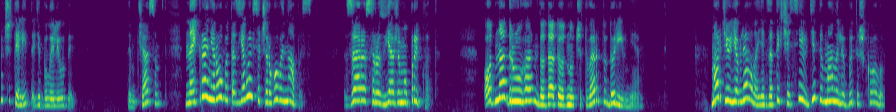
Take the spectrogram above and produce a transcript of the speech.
учителі тоді були люди. Тим часом на екрані робота з'явився черговий напис. Зараз розв'яжемо приклад. Одна друга додати одну четверту дорівнює. Марджі уявляла, як за тих часів діти мали любити школу.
